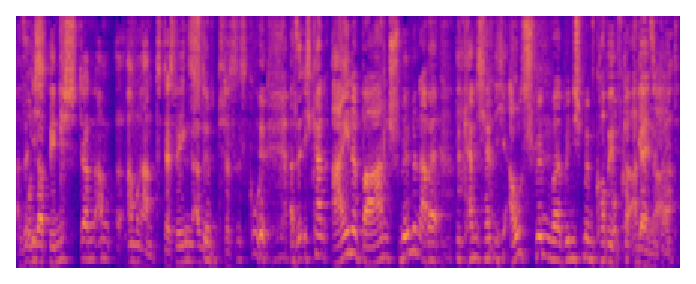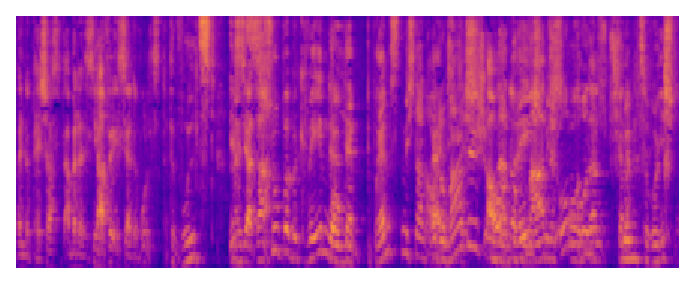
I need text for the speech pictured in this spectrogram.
Also und ich- da bin ich dann am, am Rand. Deswegen, also Stimmt. das ist gut. Also ich kann eine Bahn schwimmen, aber die kann ich halt nicht ausschwimmen, weil bin ich mit dem Kopf auf der ja, anderen na klar, Seite. wenn du Pech hast, aber das, Ja. dafür ist ja der Wulst. Der Wulst Ist das ja da. super bequem, der, der bremst mich dann Bremst automatisch und dann drehe ich mich um und, dann- schwimme genau. zurück. Ich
